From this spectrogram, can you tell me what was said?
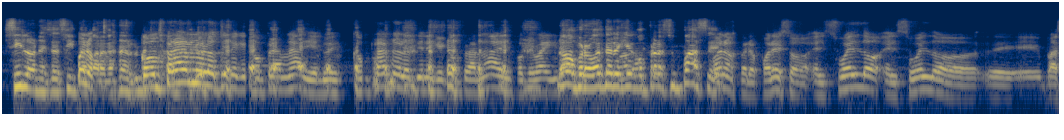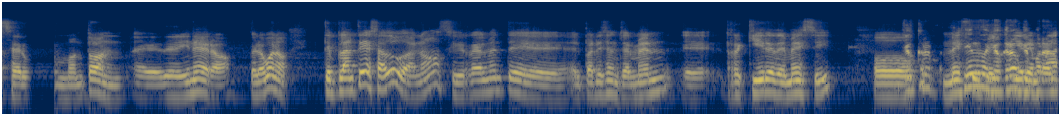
sí lo necesita bueno, para ganar. Comprar no lo tiene que comprar nadie, Luis. Comprar no lo tiene que comprar nadie porque va a ir. No, pero va a tener que comprar su pase. Bueno, pero por eso el sueldo, el sueldo eh, va a ser un montón eh, de dinero. Pero bueno, te plantea esa duda, ¿no? Si realmente el Paris Saint Germain eh, requiere de Messi o yo creo, Messi entiendo, yo creo que más.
